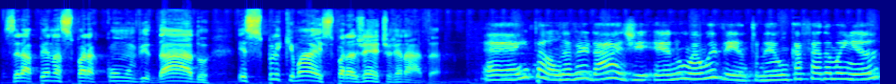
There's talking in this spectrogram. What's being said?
Será apenas para convidado? Explique mais para a gente, Renata. É, então, na verdade, é, não é um evento, né? É um café da manhã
